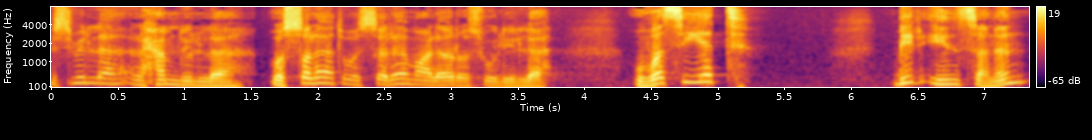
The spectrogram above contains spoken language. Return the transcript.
Bismillah, elhamdülillah, ve salatu ve selamu ala Resulillah. Vasiyet, bir insanın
